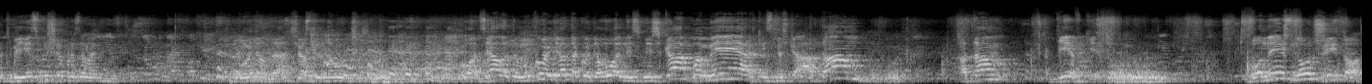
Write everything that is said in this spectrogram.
У тебя есть высшее образование? Понял, да? Сейчас ты научишь. Вот, взял эту муку, идет такой довольный, с мешка по мерке, с мешка. А там, а там девки. Вони ж нуть жито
